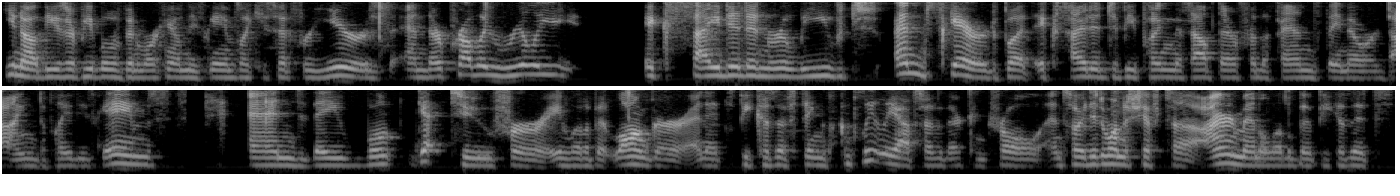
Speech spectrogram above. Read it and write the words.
you know these are people who've been working on these games like you said for years, and they're probably really excited and relieved and scared, but excited to be putting this out there for the fans they know are dying to play these games and they won't get to for a little bit longer. And it's because of things completely outside of their control. And so I did want to shift to Iron Man a little bit because it's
